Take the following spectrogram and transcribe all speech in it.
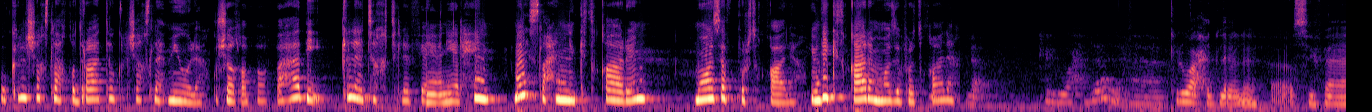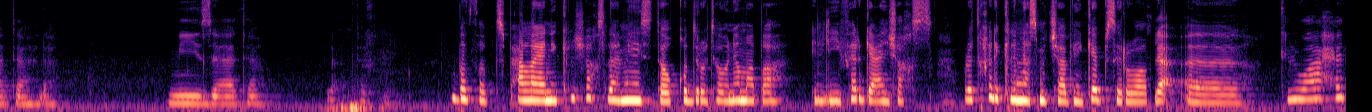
وكل شخص له قدراته وكل شخص له ميوله وشغفه. فهذه كلها تختلف. يعني الحين ما يصلح إنك تقارن موزة في برتقالة. يمديك تقارن موزة في برتقالة؟ لا. كل واحدة لها كل واحد له, له صفاته له ميزاته. لا تختلف. بالضبط. سبحان الله يعني كل شخص له ميزته وقدرته ونمطه. اللي يفرقه عن شخص. ولا تخلي كل الناس متشابهين. كيف بيصير الوضع؟ لا آه كل واحد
